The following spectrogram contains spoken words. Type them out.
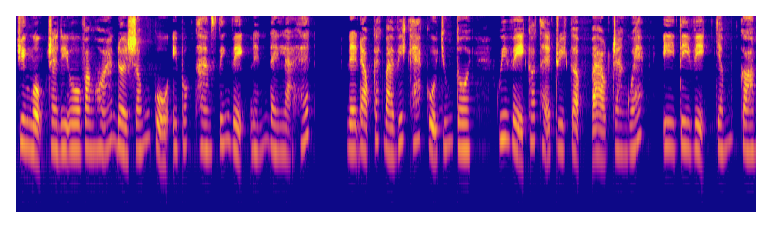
chuyên mục radio văn hóa đời sống của epoch times tiếng việt đến đây là hết. Để đọc các bài viết khác của chúng tôi, quý vị có thể truy cập vào trang web itviet e com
